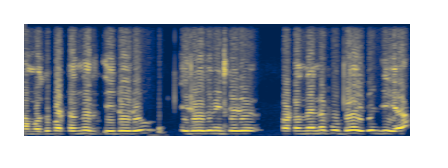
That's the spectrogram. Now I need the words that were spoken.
നമുക്ക് പെട്ടെന്ന് നിർത്തിയിട്ട് ഒരു ഇരുപത് മിനിറ്റ് ഒരു പെട്ടെന്ന് തന്നെ ഫുഡ് കഴിക്കുകയും ചെയ്യാം.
